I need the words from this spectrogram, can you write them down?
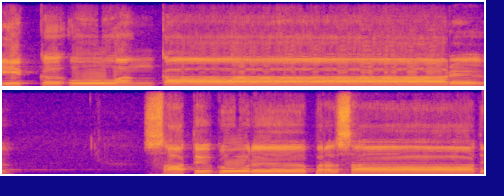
ਇਕ ਓੰਕਾਰ। ਸਤ ਗੁਰ ਪ੍ਰਸਾਦ।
